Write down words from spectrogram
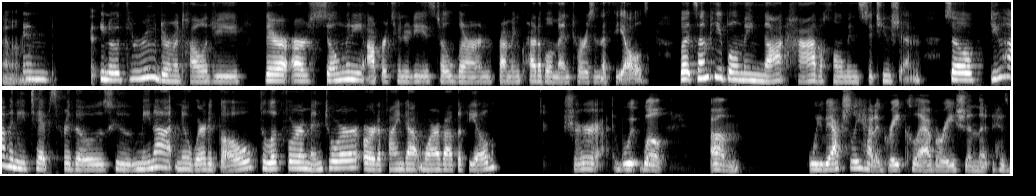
um, and, eh, you know, through dermatology, there are so many opportunities to learn from incredible mentors in the field, but some people may not have a home institution. So, do you have any tips for those who may not know where to go to look for a mentor or to find out more about the field? sure w- well um, we've actually had a great collaboration that has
